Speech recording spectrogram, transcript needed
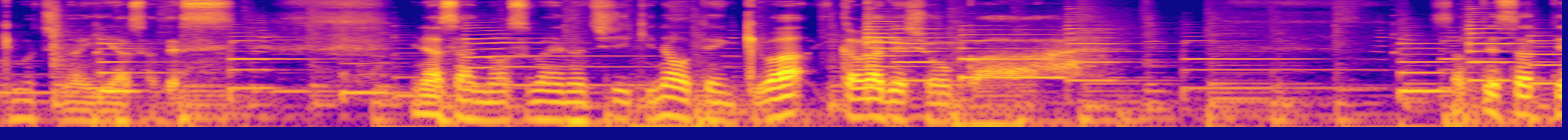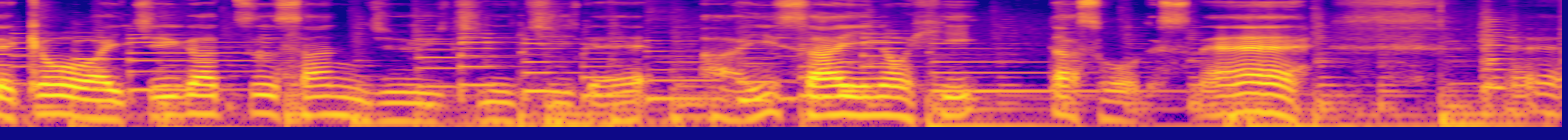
気持ちのいい朝です。皆さんのお住まいの地域のお天気はいかがでしょうか？さてさて今日は1月31日で愛妻の日だそうですね。え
